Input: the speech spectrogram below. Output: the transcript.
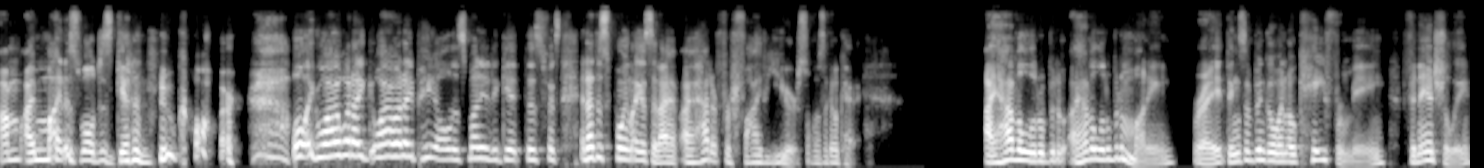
I'm, I might as well just get a new car. well, like, why would I, why would I pay all this money to get this fixed? And at this point, like I said, I, I had it for five years. So I was like, okay, I have a little bit of, I have a little bit of money, right? Things have been going okay for me financially.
